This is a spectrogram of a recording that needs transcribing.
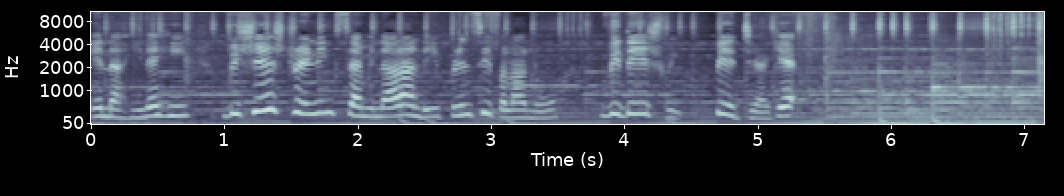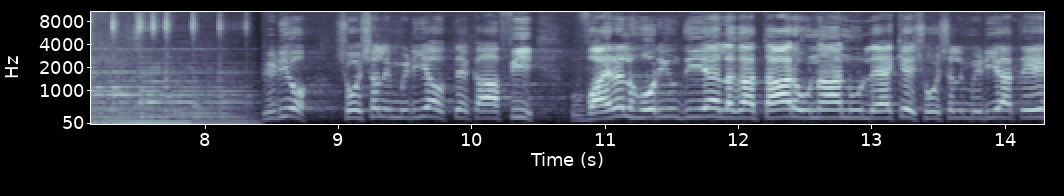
ਇਨਾ ਹੀ ਨਹੀਂ, ਵਿਸ਼ੇਸ਼ ਟ੍ਰੇਨਿੰਗ ਸੈਮੀਨਾਰਾਂ ਲਈ ਪ੍ਰਿੰਸੀਪਲਾਂ ਨੂੰ ਵਿਦੇਸ਼ ਵੀ ਭੇਜਿਆ ਗਿਆ। ਵੀਡੀਓ ਸੋਸ਼ਲ ਮੀਡੀਆ ਉੱਤੇ ਕਾਫੀ ਵਾਇਰਲ ਹੋ ਰਹੀ ਹੁੰਦੀ ਹੈ। ਲਗਾਤਾਰ ਉਹਨਾਂ ਨੂੰ ਲੈ ਕੇ ਸੋਸ਼ਲ ਮੀਡੀਆ ਤੇ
